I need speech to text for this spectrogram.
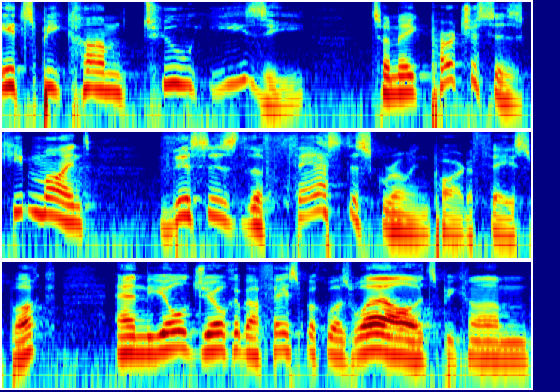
it's become too easy to make purchases. Keep in mind, this is the fastest growing part of Facebook. And the old joke about Facebook was, well, it's become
